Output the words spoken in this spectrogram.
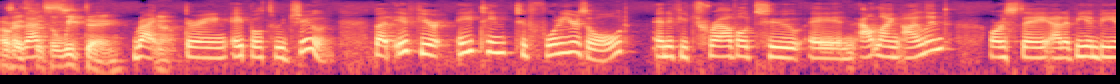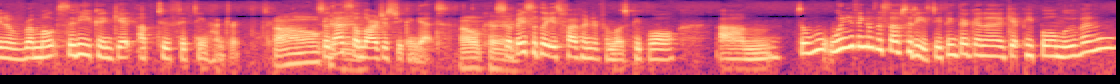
Okay, so, it's a weekday. Right, Yeah. during April through June. But if you're 18 to 40 years old, and if you travel to an outlying island or stay at a B&B in a remote city, you can get up to 1500 Oh, So that's the largest you can get. Okay. So basically, it's 500 for most people. Um, so what do you think of the subsidies? Do you think they're going to get people moving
